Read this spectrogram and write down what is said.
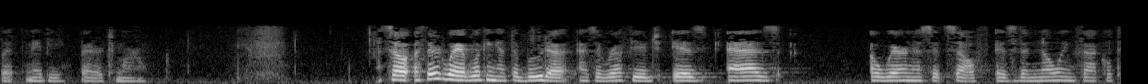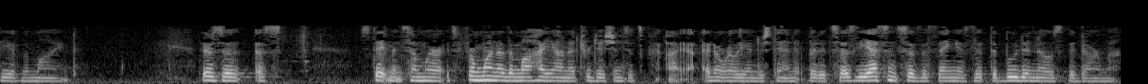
but maybe better tomorrow. So a third way of looking at the Buddha as a refuge is as awareness itself, as the knowing faculty of the mind. There's a, a statement somewhere. It's from one of the Mahayana traditions. It's, I, I don't really understand it, but it says the essence of the thing is that the Buddha knows the Dharma.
